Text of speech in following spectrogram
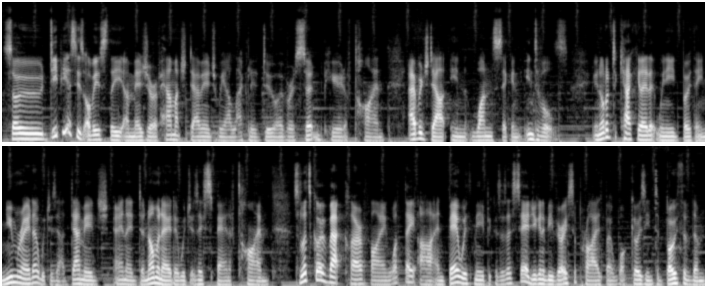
So DPS is obviously a measure of how much damage we are likely to do over a certain period of time, averaged out in one second intervals. In order to calculate it, we need both a numerator, which is our damage, and a denominator, which is a span of time. So let's go about clarifying what they are, and bear with me because as I said, you're going to be very surprised by what goes into both of them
